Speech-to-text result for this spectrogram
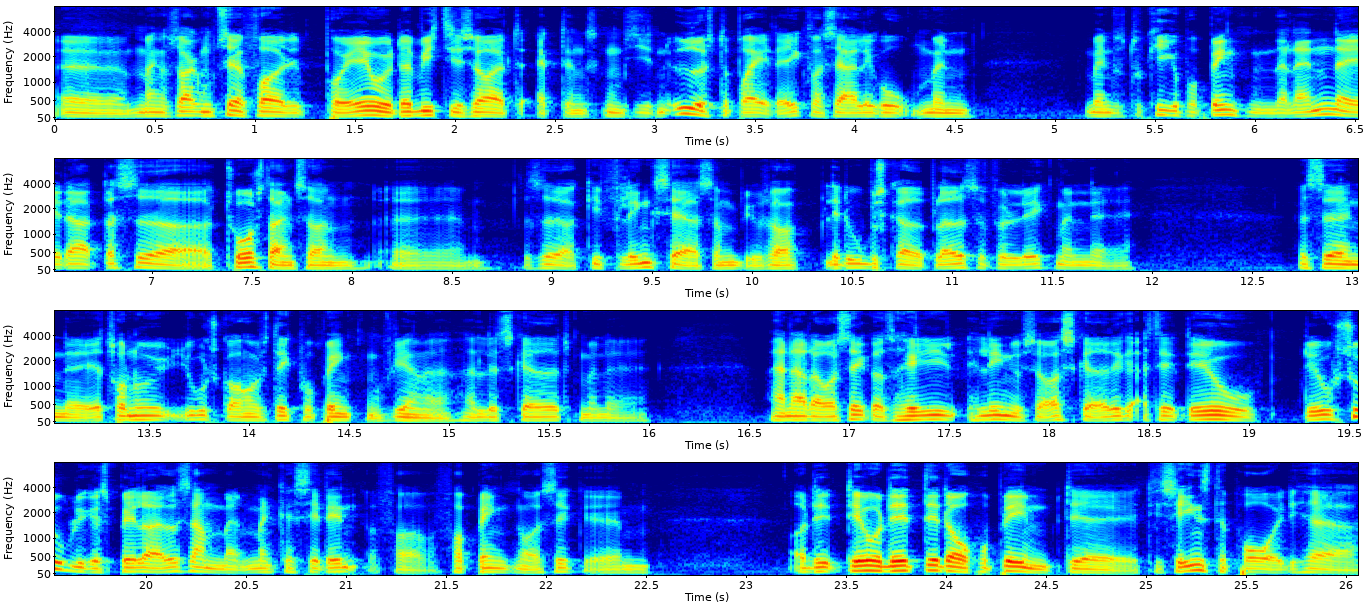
Uh, man kan så argumentere for, at på Ærø, der viste de så, at, at den, skal man sige, den yderste bredde ikke var særlig god, men men hvis du kigger på bænken den anden dag, der, der sidder Thorsteinsson, øh, der sidder Gif Links her, som jo så lidt ubeskrevet blad selvfølgelig ikke, men øh, der sidder en, øh, jeg tror nu Juleskov har vist ikke på bænken, fordi han er, han er lidt skadet, men øh, han er der også sikkert, så Helenius er også skadet. Ikke? Altså, det, det, er jo, det er jo Superliga-spillere alle sammen, man, man kan sætte ind for, for bænken også. Ikke? Øhm, og det, det var det, det, der var problemet de, de seneste par år i de her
